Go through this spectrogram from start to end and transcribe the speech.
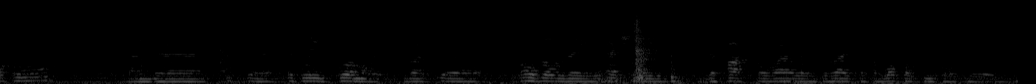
local laws, and uh, at least formally. But although they facto violate the rights of the local people to, to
